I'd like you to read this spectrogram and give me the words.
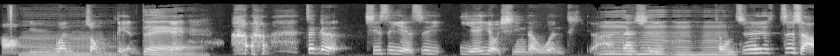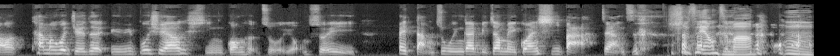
哈、哦，渔温种电，嗯、对，对 这个。其实也是也有新的问题啦，嗯、但是，嗯总之至少他们会觉得鱼不需要行光合作用，所以被挡住应该比较没关系吧？这样子 是这样子吗？嗯，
